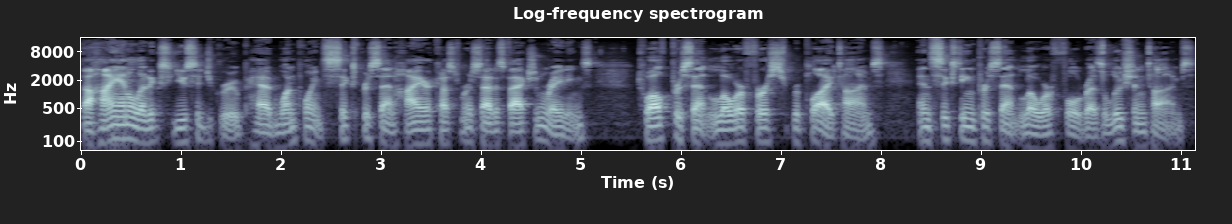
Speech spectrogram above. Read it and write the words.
The high analytics usage group had 1.6% higher customer satisfaction ratings, 12% lower first reply times, and 16% lower full resolution times.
